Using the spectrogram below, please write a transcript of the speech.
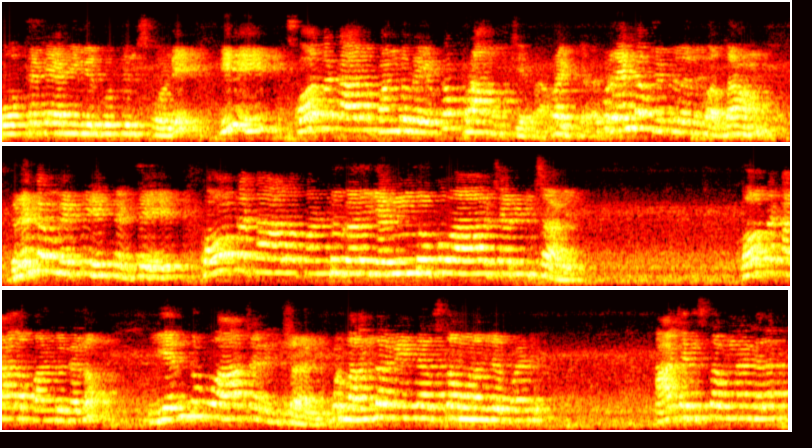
ఒక్కటే అని మీరు గుర్తుంచుకోండి. ఇది కోతకాల పండుగ యొక్క ప్రాముఖ్యత. రైట్. ఇప్పుడు రెండవ మెట్టులోకి వద్దాం రెండవ మెట్టు ఏంటంటే కోతకాల పండుగను ఎందుకు ఆచరించాలి? కోతకాల పండుగను ఎందుకు ఆచరించాలి? ఇప్పుడు మనందరం ఏం చేస్తా? ఉన్నాం చెప్పండి. ఆచరిస్తూ ఉన్నాం కదా.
